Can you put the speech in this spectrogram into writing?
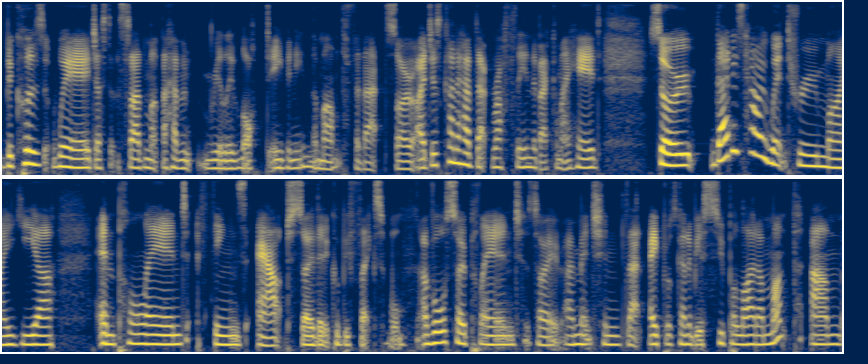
Because we're just at the start of the month, I haven't really locked even in the month for that. So I just kind of have that roughly in the back of my head. So that is how I went through my year and planned things out so that it could be flexible. I've also planned, so I mentioned that April's going to be a super light on month. Um,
